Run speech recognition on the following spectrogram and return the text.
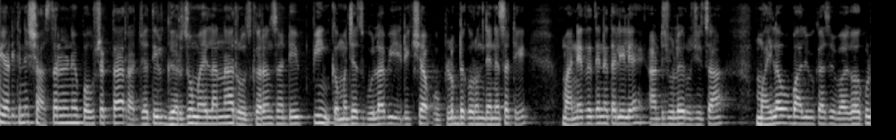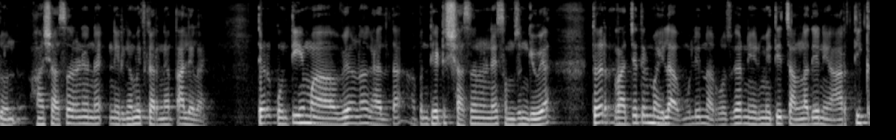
या ठिकाणी शास्त्रज्ञाने पाहू शकता. राज्यातील गरजू महिलांना रोजगारांसाठी पिंक म्हणजेच गुलाबी रिक्षा उपलब्ध करून देण्यासाठी मान्यता देण्यात आलेली आहे. आठ जुलै रोजीचा महिला व बालविकास विभागाकडून हा शास्त्रज्ञ निर्गमित करण्यात आलेला आहे. तर कोणतीही मा वेळ न घालता आपण थेट शासनाने समजून घेऊया. तर राज्यातील महिला मुलींना रोजगार निर्मिती चालना देणे आर्थिक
